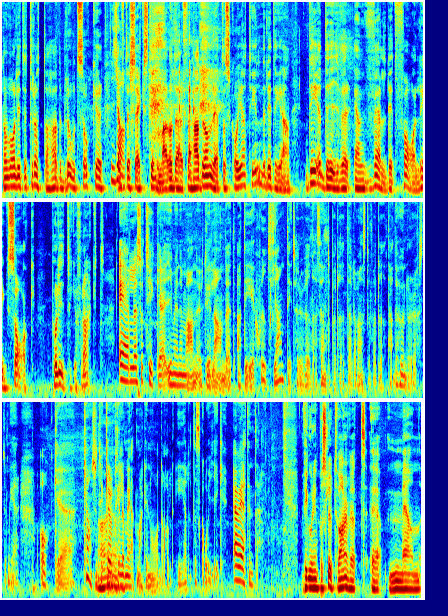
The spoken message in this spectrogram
De var lite trötta och hade blodsocker ja. efter sex timmar och därför hade de rätt att skoja till det lite grann. Det driver en väldigt farlig sak, politikerförakt. Eller så tycker gemene man ute i landet att det är skitfjantigt huruvida Centerpartiet eller Vänsterpartiet hade 100 röster mer. Och eh, kanske tycker Nej, de till och med att Martin Ådahl är lite skojig. Jag vet inte. Vi går in på slutvarvet eh, men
